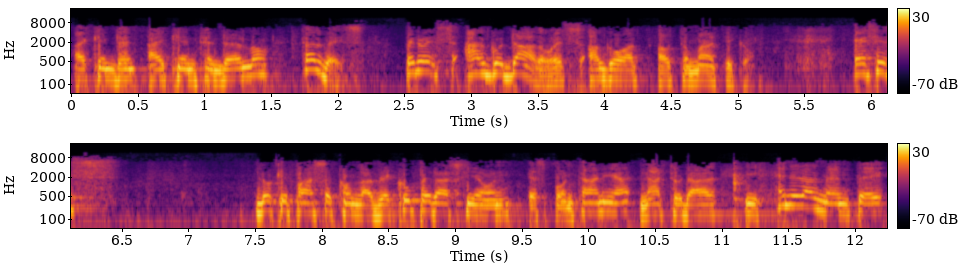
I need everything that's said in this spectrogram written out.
¿Hay que, hay que entenderlo? Tal vez. Pero es algo dado, es algo au- automático. Ese es lo que pasa con la recuperación espontánea, natural, y generalmente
